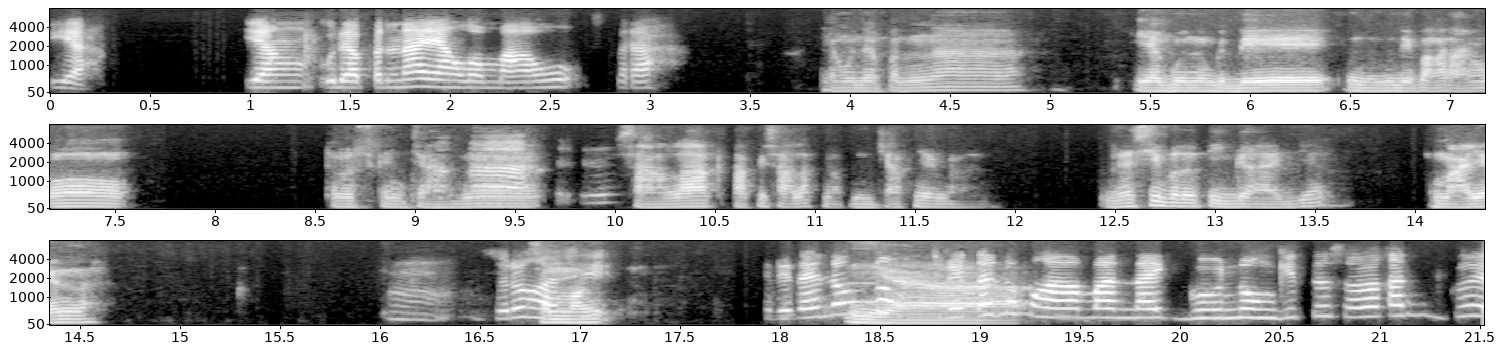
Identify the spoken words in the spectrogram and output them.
Iya. Yang udah pernah, yang lo mau, serah. Yang udah pernah, ya Gunung Gede, Gunung Gede Pangrango. Terus Kencana, terus, Salak, tapi Salak nggak puncaknya kan. Udah sih baru tiga aja. Lumayan lah. hmm, seru nggak Sama sih? Ceritain dong, dong. Iya. Ceritain dong pengalaman naik gunung gitu. Soalnya kan gue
